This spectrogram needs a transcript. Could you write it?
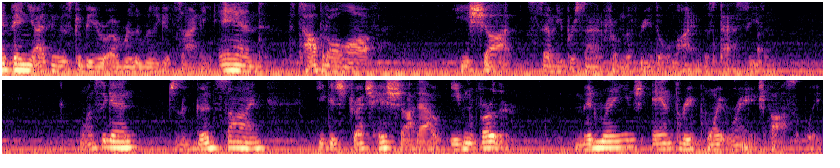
opinion, I think this could be a really, really good signing. And to top it all off, he shot 70% from the free throw line this past season. Once again, which is a good sign, he could stretch his shot out even further, mid range and three point range, possibly.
